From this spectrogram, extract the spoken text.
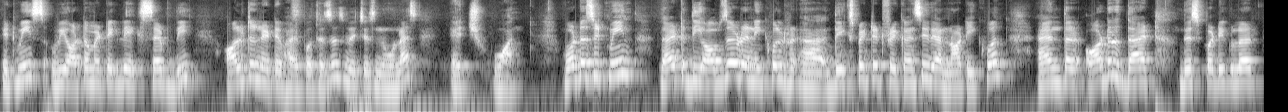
it means we automatically accept the alternative hypothesis which is known as H1. What does it mean? That the observed and equal, uh, the expected frequency, they are not equal and the order that this particular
